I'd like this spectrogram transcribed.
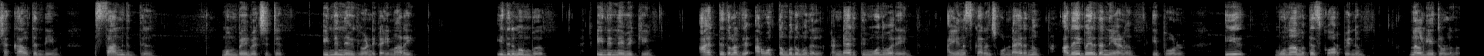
ഷെക്കാവത്തിന്റെയും സാന്നിധ്യത്തിൽ മുംബൈയിൽ വെച്ചിട്ട് ഇന്ത്യൻ നേവിക്ക് വേണ്ടി കൈമാറി. ഇതിനു മുമ്പ് ഇന്ത്യൻ നേവിക്ക് ആയിരത്തി തൊള്ളായിരത്തി അറുപത്തൊമ്പത് മുതൽ രണ്ടായിരത്തി മൂന്ന് വരെ ഐ എൻ എസ് കരഞ്ച് ഉണ്ടായിരുന്നു. അതേ പേര് തന്നെയാണ് ഇപ്പോൾ ഈ മൂന്നാമത്തെ സ്കോർപ്പിയനും നൽകിയിട്ടുള്ളത്.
